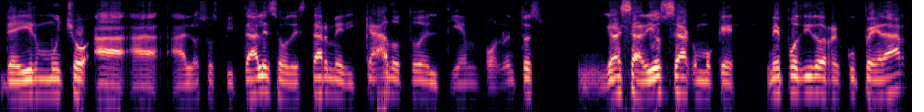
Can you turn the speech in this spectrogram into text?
de ir mucho a, a, los hospitales o de estar medicado todo el tiempo, ¿no? Entonces, gracias a Dios, o sea, como que me he podido recuperar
